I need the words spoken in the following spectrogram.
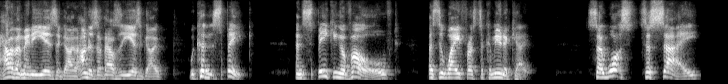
however many years ago, hundreds of thousands of years ago, we couldn't speak. And speaking evolved as a way for us to communicate. So what's to say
